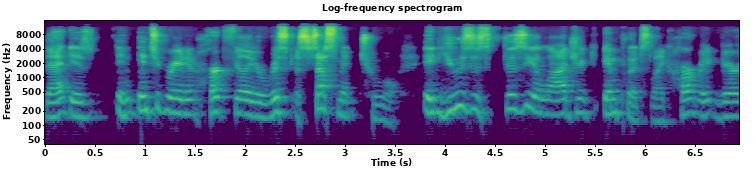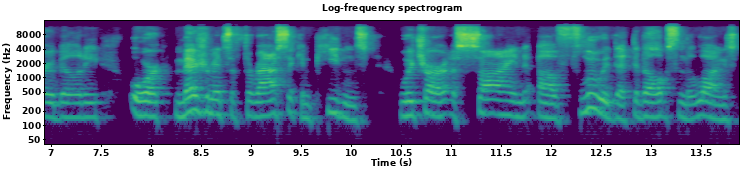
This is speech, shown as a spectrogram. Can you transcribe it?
that is an integrated heart failure risk assessment tool. It uses physiologic inputs like heart rate variability or measurements of thoracic impedance which are a sign of fluid that develops in the lungs,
